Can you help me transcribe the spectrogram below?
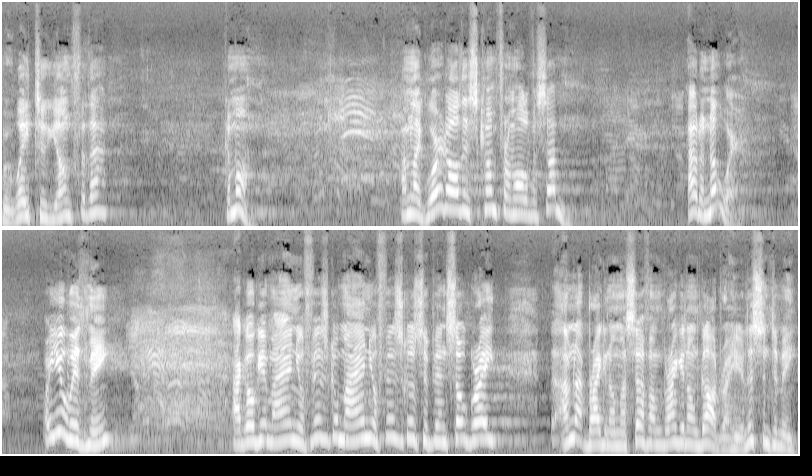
We're way too young for that. Come on. I'm like, where'd all this come from all of a sudden? Out of nowhere. Are you with me? I go get my annual physical. My annual physicals have been so great. I'm not bragging on myself, I'm bragging on God right here. Listen to me.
